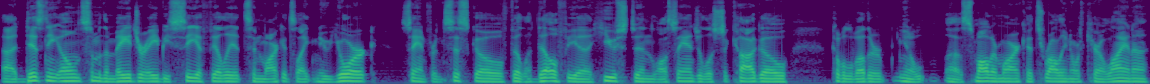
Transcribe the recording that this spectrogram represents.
uh, Disney owns some of the major ABC affiliates in markets like New York, San Francisco, Philadelphia, Houston, Los Angeles, Chicago, a couple of other you know uh, smaller markets, Raleigh, North Carolina,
